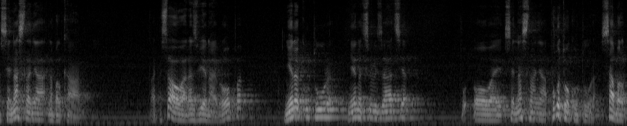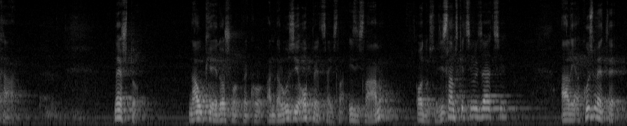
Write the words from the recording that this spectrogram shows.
se naslanja na Balkanu. Dakle, sva ova razvijena Evropa, njena kultura, njena civilizacija ovaj, se naslanja, pogotovo kultura, sa Balkana. Nešto nauke je došlo preko Andaluzije, opet sa isla, iz Islama, odnosno iz islamske civilizacije, ali ako uzmete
